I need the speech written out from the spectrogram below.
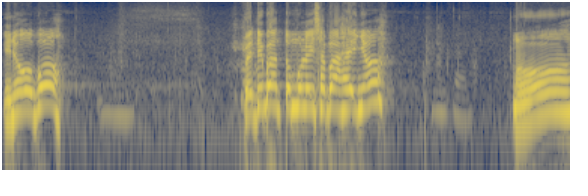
Inuubo? Pwede ba tumuloy sa bahay nyo? Oo.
